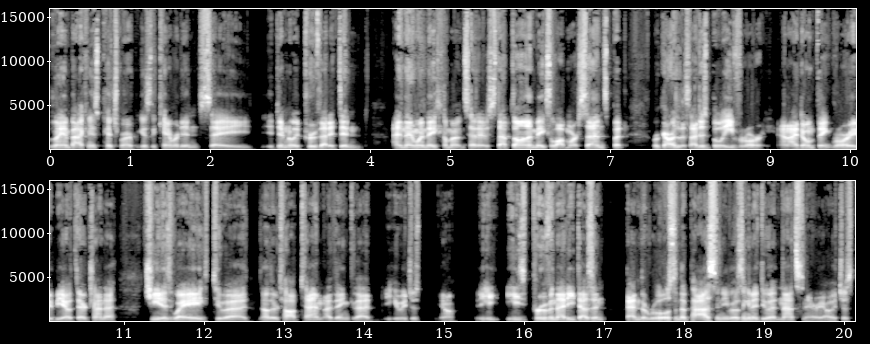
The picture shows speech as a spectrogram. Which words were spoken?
land back in his pitch mark because the camera didn't say it didn't really prove that it didn't. And then when they come out and said it was stepped on, it makes a lot more sense. But regardless, I just believe Rory, and I don't think Rory would be out there trying to cheat his way to a, another top ten. I think that he would just, you know, he he's proven that he doesn't bend the rules in the past, and he wasn't going to do it in that scenario. It just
